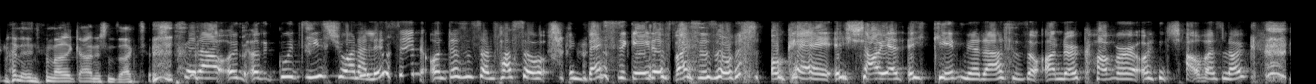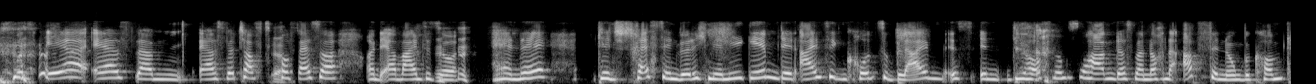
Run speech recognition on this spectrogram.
wie man in Amerikanischen sagt. Genau, und, und gut, sie ist Journalistin und das ist dann fast so investigative, weißt du, so, okay, ich schaue jetzt, ich gebe mir das so undercover und schau, was läuft. Und er, er ist, ähm, er ist Wirtschaftsprofessor. Ja und er meinte so, hä, ne, den Stress, den würde ich mir nie geben. Den einzigen Grund zu bleiben, ist in die Hoffnung zu haben, dass man noch eine Abfindung bekommt.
